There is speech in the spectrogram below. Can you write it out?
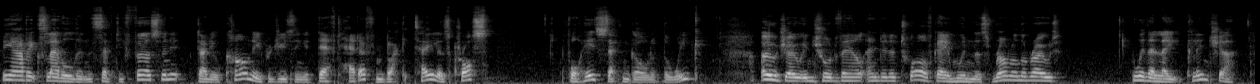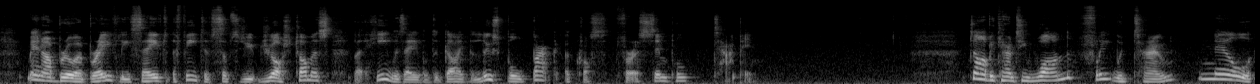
The Addicks levelled in the 71st minute, Daniel Kanu producing a deft header from Blackett Taylor's cross for his second goal of the week. Ojo ensured Vale ended a 12 game winless run on the road with a late clincher. Maynard Brewer bravely saved at the feet of substitute Josh Thomas, but he was able to guide the loose ball back across for a simple tap in. Derby County 1, Fleetwood Town nil.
